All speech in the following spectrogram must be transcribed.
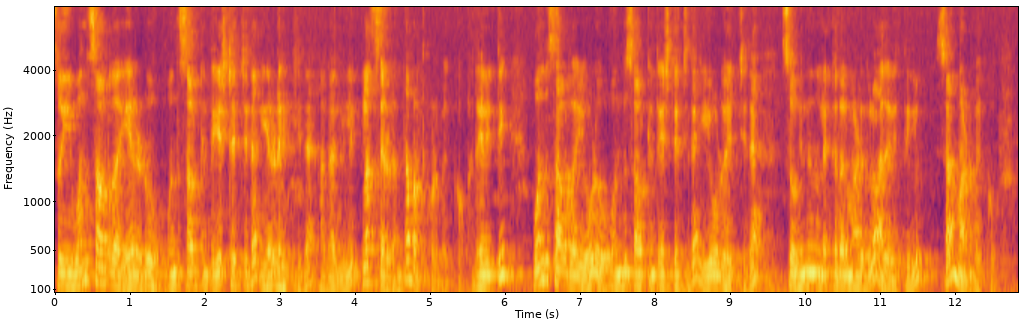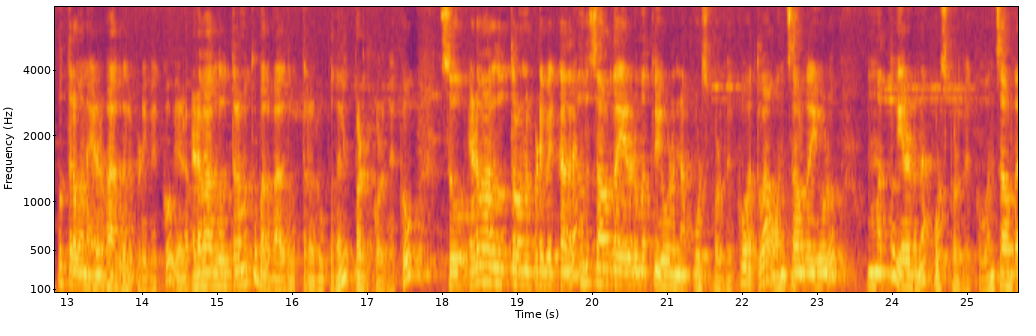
ಸೊ ಈ ಒಂದು ಸಾವಿರದ ಎರಡು, ಒಂದು ಸಾವಿರಕ್ಕಿಂತ ಎಷ್ಟು ಹೆಚ್ಚಿದೆ? ಎರಡು ಹೆಚ್ಚಿದೆ. ಹಾಗಾಗಿ ಇಲ್ಲಿ ಪ್ಲಸ್ ಎರಡು ಅಂತ ಬರೆದುಕೊಳ್ಬೇಕು. ಅದೇ ರೀತಿ ಒಂದು ಸಾವಿರದ ಏಳು, ಒಂದು ಸಾವಿರಕ್ಕಿಂತ ಎಷ್ಟು ಹೆಚ್ಚಿದೆ? ಏಳು ಹೆಚ್ಚಿದೆ. ಸೊ ಹಿಂದಿನ ಲೆಕ್ಕದಲ್ಲಿ ಮಾಡಿದಲು ಅದೇ ರೀತಿಯಲ್ಲೂ ಸಹ ಮಾಡಬೇಕು. ಉತ್ತರವನ್ನು ಎರಡು ಭಾಗದಲ್ಲಿ ಪಡಿಬೇಕು. ಎಡ ಎಡಭಾಗದ ಉತ್ತರ ಮತ್ತು ಬಲಭಾಗದ ಉತ್ತರ ರೂಪದಲ್ಲಿ ಪಡೆದುಕೊಳ್ಬೇಕು. ಸೊ ಎಡಭಾಗದ ಉತ್ತರವನ್ನು ಪಡಿಬೇಕಾದ್ರೆ ಒಂದು ಸಾವಿರದ ಎರಡು ಮತ್ತು ಏಳನ್ನು ಕೂಡಿಸ್ಕೊಳ್ಬೇಕು ಅಥವಾ ಒಂದು ಸಾವಿರದ ಏಳು ಮತ್ತು ಎರಡನ್ನು ಕೂಡಿಸ್ಕೊಳ್ಬೇಕು. ಒಂದು ಸಾವಿರದ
